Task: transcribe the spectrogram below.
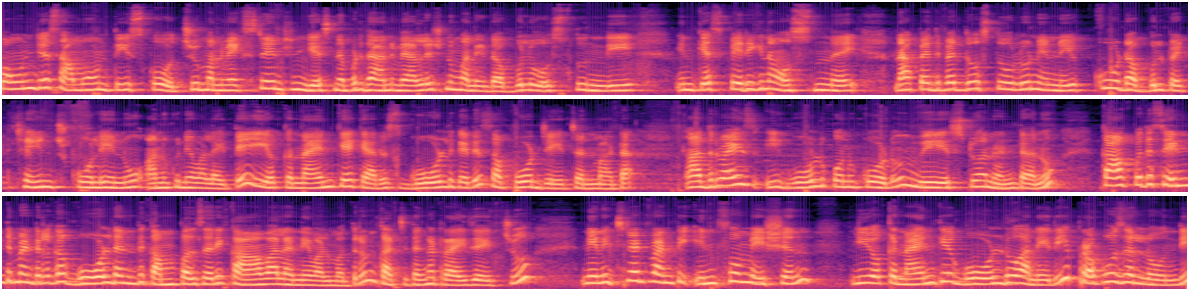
కౌంట్ చేసి అమౌంట్ తీసుకోవచ్చు. మనం ఎక్స్టెన్షన్ చేసినప్పుడు దాని వాల్యుయేషన్ మనకి డబ్బులు వస్తుంది. ఇన్ కేస్ పెరిగిన వస్తున్నాయి. నాకు పెద్ద పెద్ద వస్తువులు నేను ఎక్కువ డబ్బులు పెట్టి చేయించుకోలేను అనుకునే వాళ్ళైతే ఈ యొక్క నైన్ కే క్యారెట్స్ గోల్డ్కి అయితే సపోర్ట్ చేయొచ్చు అనమాట అదర్వైజ్ ఈ గోల్డ్ కొనుక్కోవడం వేస్ట్ అని అంటాను. కాకపోతే సెంటిమెంటల్గా గోల్డ్ అనేది కంపల్సరీ కావాలనే వాళ్ళు మాత్రం ఖచ్చితంగా ట్రై చేయొచ్చు. నేను ఇచ్చినటువంటి ఇన్ఫర్మేషన్ ఈ యొక్క నైన్ కే గోల్డ్ అనేది ప్రపోజల్లో ఉంది.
